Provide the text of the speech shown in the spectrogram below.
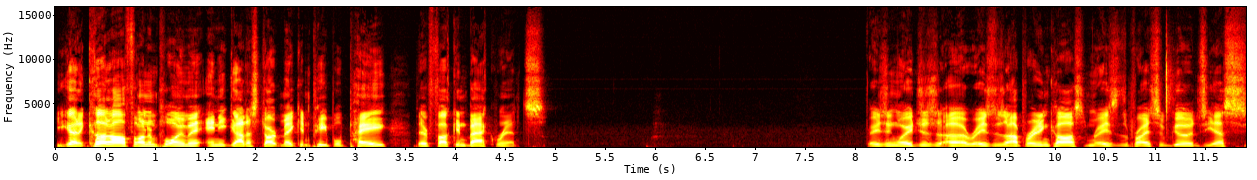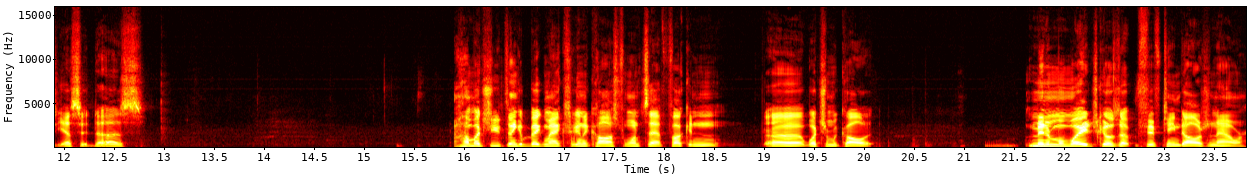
You got to cut off unemployment and you got to start making people pay their fucking back rents. Raising wages uh, raises operating costs and raises the price of goods. Yes, yes, it does. How much do you think a Big Mac's going to cost once that fucking uh, what you call it minimum wage goes up fifteen dollars an hour?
